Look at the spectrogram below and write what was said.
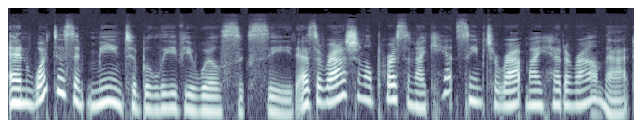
And what does it mean to believe you will succeed? As a rational person, I can't seem to wrap my head around that.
